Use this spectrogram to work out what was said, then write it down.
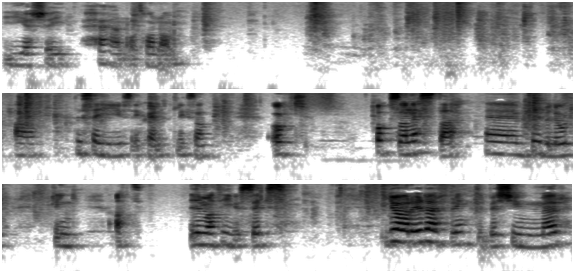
ger sig hän åt honom. Ja, det säger ju sig självt liksom. Och också nästa eh, bibelord, pling, att i Matteus 6. Gör er därför inte bekymmer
